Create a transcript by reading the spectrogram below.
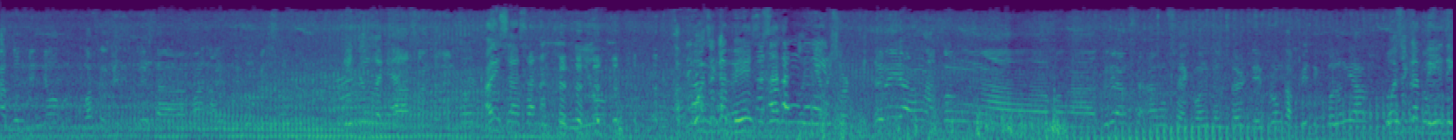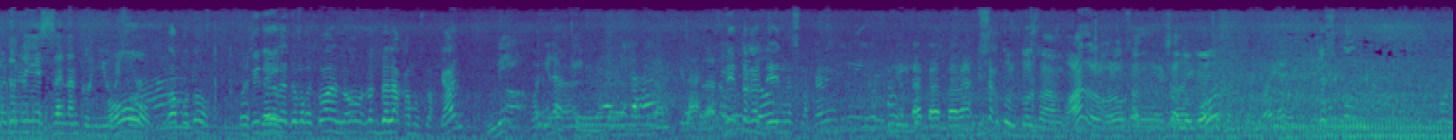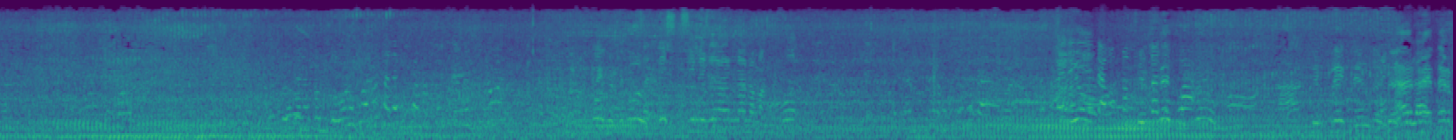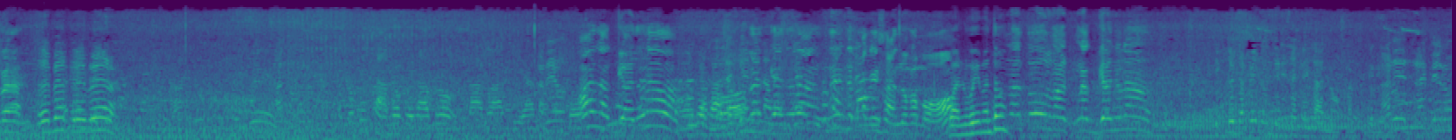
atong ninyo, kasi dito sa mana, yung dito biso. Dito Sa kanya. San Resort. Ay, sa San Antonio. Buwan sa gabi, sa San Antonio Resort. Diri ang akong ah, mga, diri ang, ang second and third day, pero ang gabi, dito lang yan. Buwan sa gabi, dito tayo sa San Antonio Oo, Resort. kapo to. Pwede na ito mga tuwan, no? Nagdala ka mo slakyan? Hindi, pwede na. Kilala. Di taga din na slakyan. Hindi sa katultol sa kuan, o o sa sa lugo. Kasi kung At least sila sila na namakot. simple din Ah, driver ba? Driver, driver. Ah, nagyano na. Nagyano na. Nagpakisano ka mo? One way man to. Na to, nagyano na. Dito dapat yung diri sa Milano. Ano, driver?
